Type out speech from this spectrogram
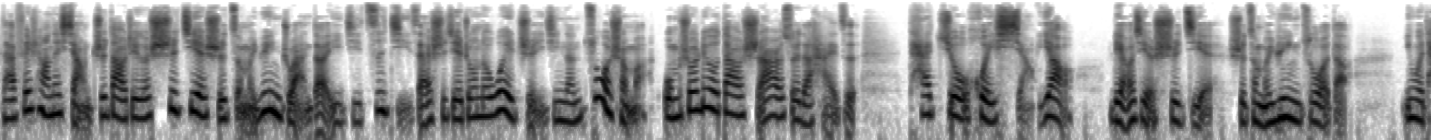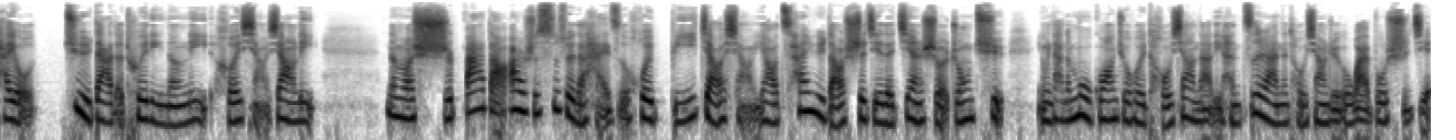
他非常的想知道这个世界是怎么运转的，以及自己在世界中的位置以及能做什么。我们说六到十二岁的孩子，他就会想要。了解世界是怎么运作的，因为他有巨大的推理能力和想象力。那么，十八到二十四岁的孩子会比较想要参与到世界的建设中去，因为他的目光就会投向那里，很自然的投向这个外部世界。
